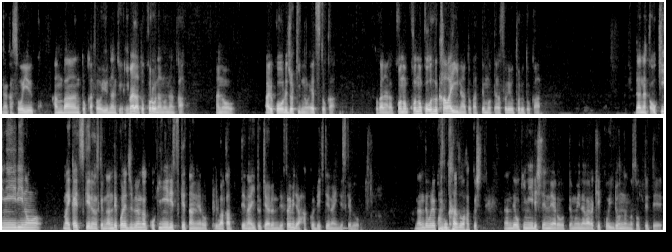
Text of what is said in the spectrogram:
なんかそういう看板とかそういうなんていう今だとコロナのなんかあのアルコール除菌のやつとかとかなんかこのこの構図かわいいなとかって思ったらそれを撮るとか。だなんかお気に入りの毎回つけるんですけどなんでこれ自分がお気に入りつけたんやろって分かってない時あるんでそういう意味ではハックできてないんですけどなんで俺この画像ハックしなんでお気に入りしてんのやろうって思いながら結構いろんなの撮ってて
